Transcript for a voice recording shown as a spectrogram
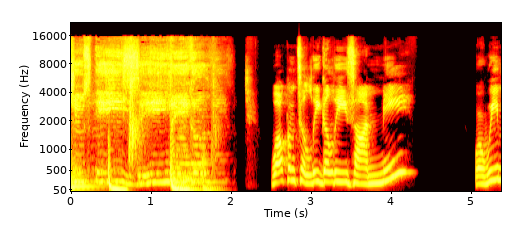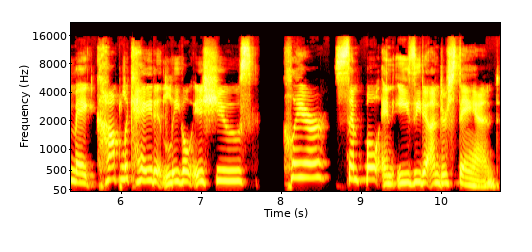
issues easy. Legal. Welcome to Legalese on Me, where we make complicated legal issues clear, simple, and easy to understand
